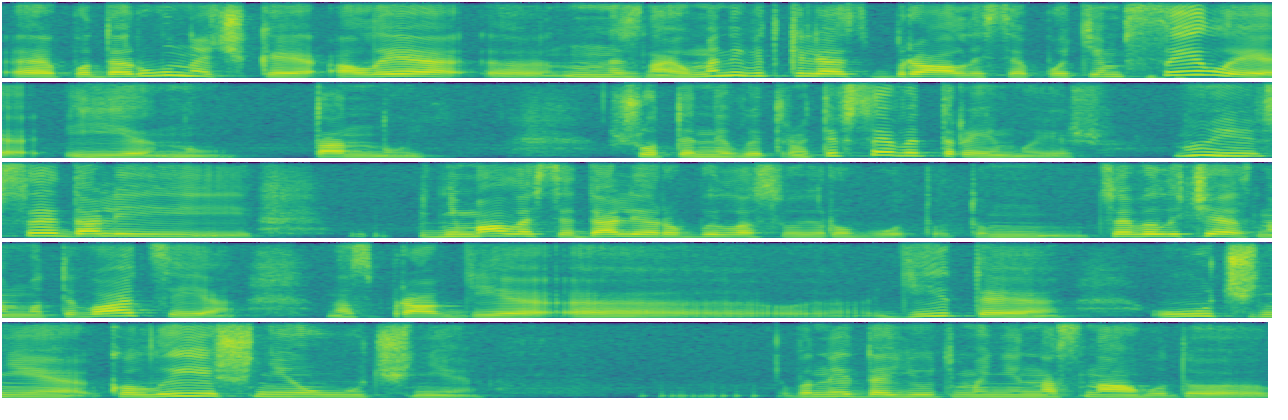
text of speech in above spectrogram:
е, подаруночки, але е, ну, не знаю, у мене відкілясь бралися потім сили і ну, та ну, що ти не витримаєш, ти все витримуєш. Ну і все далі піднімалася, далі робила свою роботу. Тому це величезна мотивація. Насправді діти, учні, колишні учні, вони дають мені наснагу до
